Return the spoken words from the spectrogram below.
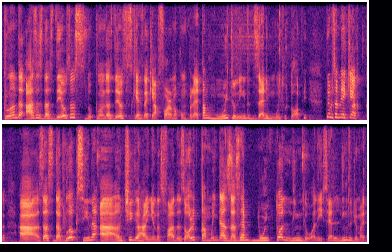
clã da Asas das Deusas, do clã das Deusas, que essa daqui é a forma completa, muito lindo, design muito top. Temos também aqui a, as asas da Gloxina, a antiga rainha das fadas. Olha o tamanho das asas, é muito lindo. Olha isso, é lindo demais.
